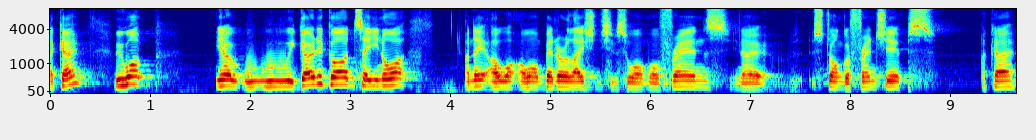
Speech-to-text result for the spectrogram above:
Okay? We want you know, we go to God and say, you know what, I need, I want, I want better relationships. I want more friends. You know, stronger friendships. Okay,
